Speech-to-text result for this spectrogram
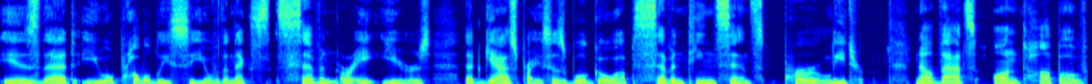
is that you will probably see over the next seven or eight years that gas prices will go up 17 cents per liter. Now, that's on top of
